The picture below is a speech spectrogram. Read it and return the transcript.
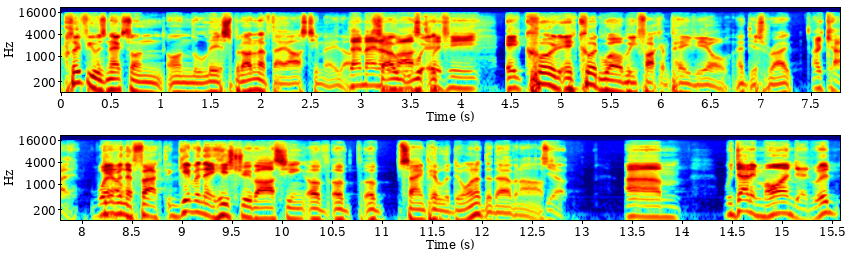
Cliffy was next on on the list, but I don't know if they asked him either. They may not So have asked w- it- Cliffy. It could it could well be fucking PVL at this rate. Okay. Well, given the fact, given their history of asking of, of of saying people are doing it that they haven't asked. Yep. Um, with that in mind, Edward,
